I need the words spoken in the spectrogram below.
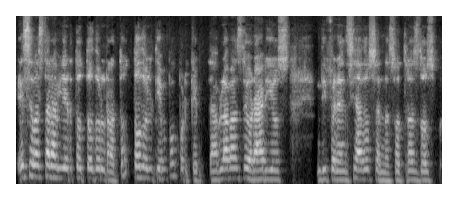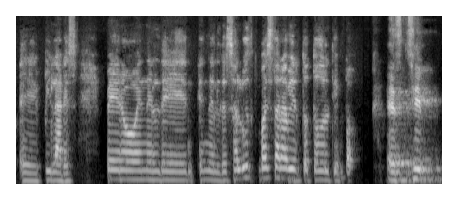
¿Ese va a estar abierto todo el rato, todo el tiempo? Porque hablabas de horarios diferenciados en las otras dos pilares, pero en el, de, en el de salud va a estar abierto todo el tiempo. Es, sí,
